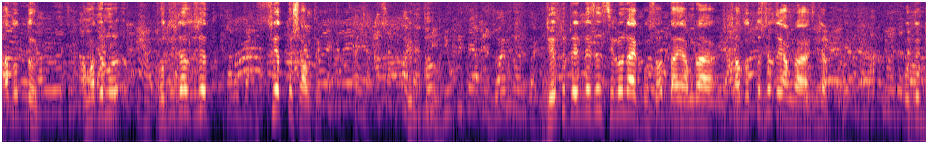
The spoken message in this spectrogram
সাতাত্তর, আমাদের প্রতিষ্ঠান হচ্ছে ছিয়াত্তর সাল থেকে। কিন্তু যেহেতু ট্রেড লাইসেন্স ছিল না এক বছর, তাই আমরা সাতাত্তর সাল থেকে আমরা হিসাব করি। ঐতিহ্য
